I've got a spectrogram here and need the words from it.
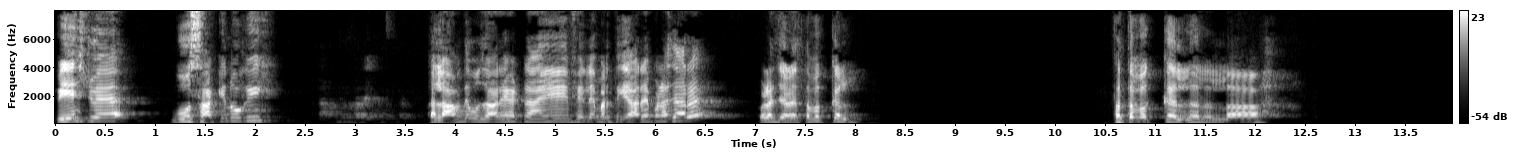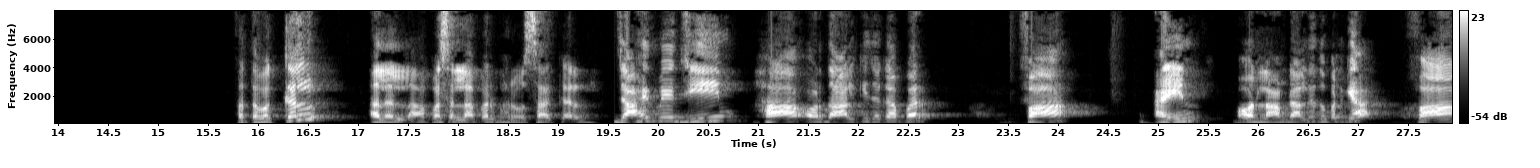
پیش جو ہے، وہ ساکن ہوگی علامت مظاہرے ہٹائیں فیل امر تیار ہے، پڑھا جا رہا ہے۔ پڑھا جا رہا ہے، توکل۔ فتوکل اللہ۔ فتوکل اللہ۔ پس اللہ پر بھروسہ کر۔ جاہد میں جیم، ہا اور دال کی جگہ پر فا، عین اور لام ڈال دے تو بن گیا فا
